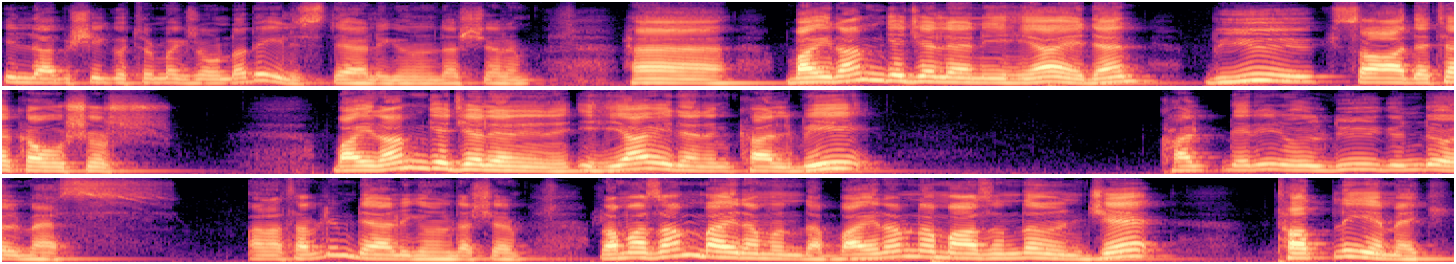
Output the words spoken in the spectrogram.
İlla bir şey götürmek zorunda değiliz değerli gönüldaşlarım. He, bayram gecelerini ihya eden büyük saadete kavuşur. Bayram gecelerini ihya edenin kalbi kalplerin öldüğü günde ölmez. Anlatabildim mi değerli gönüldaşlarım? Ramazan bayramında bayram namazından önce tatlı yemek,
